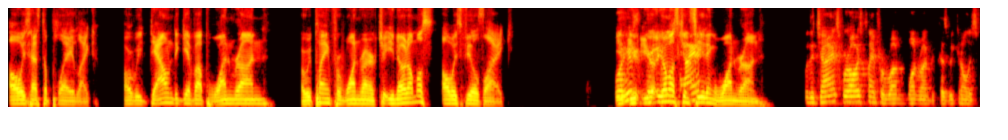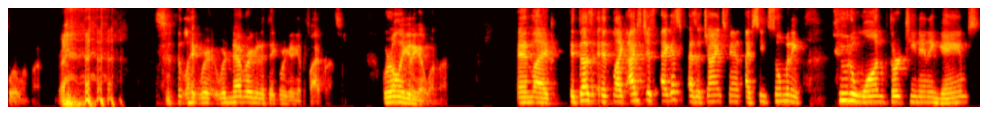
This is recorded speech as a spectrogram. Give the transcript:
always has to play. Like, are we down to give up one run? Are we playing for one run or two? You know, it almost always feels like well, you're, you're, you're almost Giants, conceding one run. With the Giants, we're always playing for one one run because we can only score one run. Right. so, like we're we're never gonna think we're gonna get five runs. We're only gonna get one run. And like it does it like I've just I guess as a Giants fan, I've seen so many two to one 13 inning games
